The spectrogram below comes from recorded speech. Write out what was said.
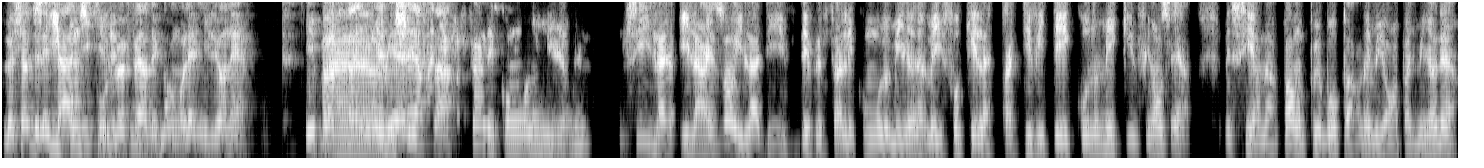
Le chef de l'État a dit qu'il veut faire des Congolais millionnaires. Ils peuvent ben, s'aligner derrière ça. Faire les Congolais millionnaires. Si, il a, il a raison, il a dit qu'il devait faire les Congolais millionnaires, mais il faut qu'il y ait l'attractivité économique et financière. Mais s'il n'y en a pas, on peut beau parler, mais il n'y aura pas de millionnaires.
